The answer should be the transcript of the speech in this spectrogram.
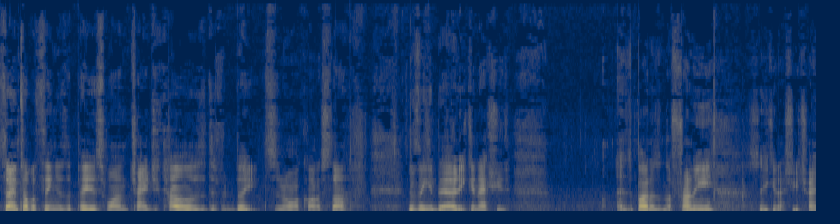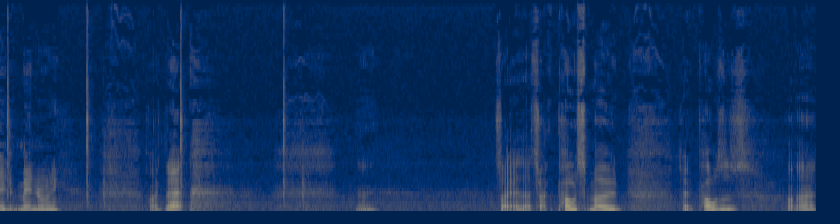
Same type of thing as the PS1, changes colours, different beats and all that kind of stuff. Good thing about it, you can actually, there's buttons on the front here, so you can actually change it manually, like that. So that's like pulse mode, so it pulses like that.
